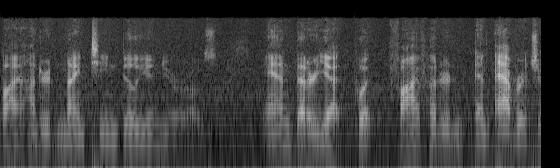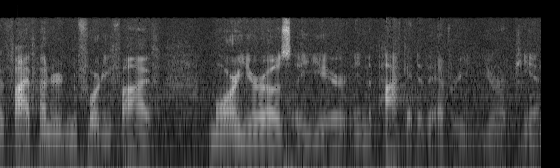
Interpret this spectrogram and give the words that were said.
by 119 billion euros, and better yet, put 500 an average of 545 more euros a year in the pocket of every European.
